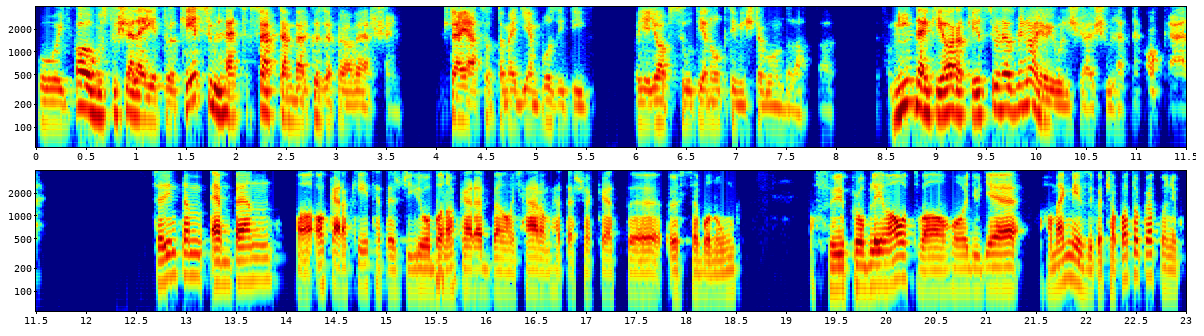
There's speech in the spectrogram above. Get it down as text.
hogy augusztus elejétől készülhetsz, szeptember közepe a verseny. És eljátszottam egy ilyen pozitív, vagy egy abszolút ilyen optimista gondolattal. Mindenki arra készülne, az még nagyon jól is elsülhetne, akár. Szerintem ebben, a, akár a kéthetes Giroban, akár ebben, hogy három heteseket összevonunk, a fő probléma ott van, hogy ugye, ha megnézzük a csapatokat, mondjuk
